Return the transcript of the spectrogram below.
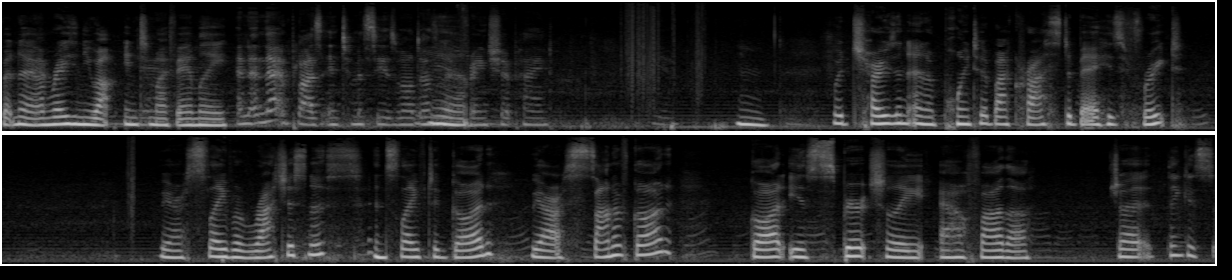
But no, I'm raising you up into Yeah. my family. And, and that implies intimacy as well, doesn't Yeah. it? Friendship, hey? Mm. We're chosen and appointed by Christ to bear his fruit. We are a slave of righteousness, enslaved to God. We are a son of God. God is spiritually our Father, which I think is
